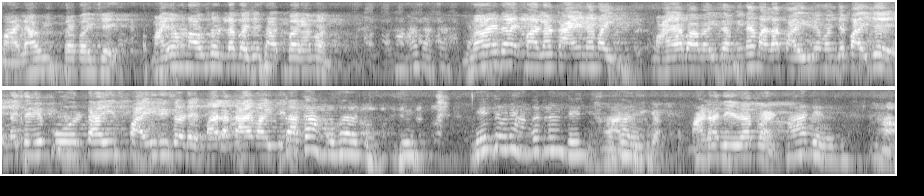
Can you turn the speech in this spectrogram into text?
मला विकता पाहिजे. माझ्या नाव सोडला पाहिजे सात बारा मन. हा नाही नाही मला काय नाही माहिती माया बाबाई जमीन आहे मला पाहिजे म्हणजे पाहिजे. नाही तर मी पोरटाईच पायरी चढेल मला काय माहिती काका उभा राहतो हा ठीक. आहे. मला देव्या पण. हा दे दे, दे. हा.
